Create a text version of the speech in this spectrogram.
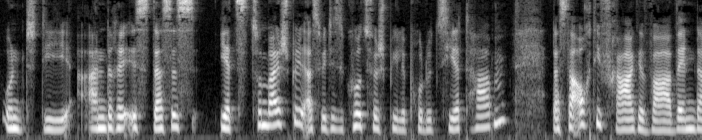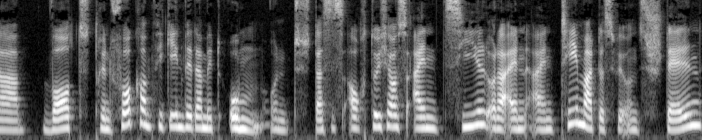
Und die andere ist, dass es Jetzt zum Beispiel, als wir diese Kurzhörspiele produziert haben, dass da auch die Frage war, wenn da Wort drin vorkommt, wie gehen wir damit um? Und das ist auch durchaus ein Ziel oder ein, ein Thema, das wir uns stellen.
